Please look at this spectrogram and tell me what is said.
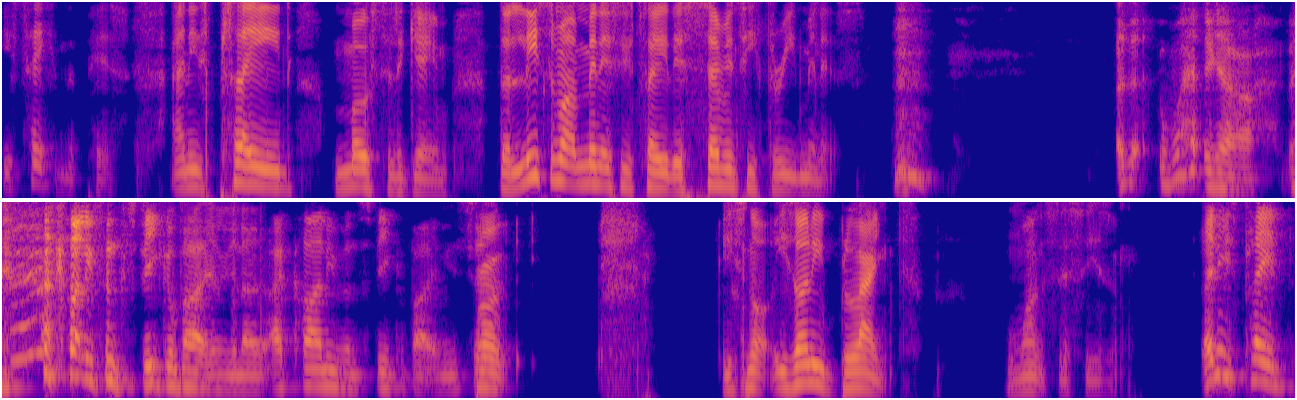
He's taken the piss, and he's played most of the game. The least amount of minutes he's played is seventy-three minutes. I what? Yeah. I can't even speak about him. You know, I can't even speak about him. He's just. Bro, he's not. He's only blanked once this season. And he's played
